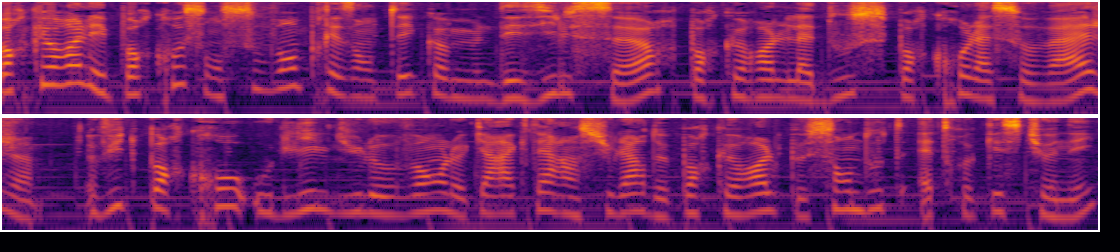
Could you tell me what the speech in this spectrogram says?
Porquerolles et Porquerolles sont souvent présentés comme des îles sœurs, Porquerolles la douce, Porquerolles la sauvage. Vu de Porquerolles ou de l'île du Levant, le caractère insulaire de Porquerolles peut sans doute être questionné.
